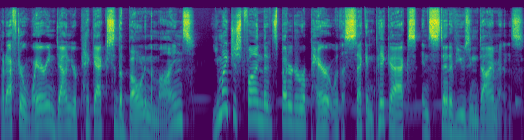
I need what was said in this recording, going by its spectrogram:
but after wearing down your pickaxe to the bone in the mines, you might just find that it's better to repair it with a second pickaxe instead of using diamonds.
